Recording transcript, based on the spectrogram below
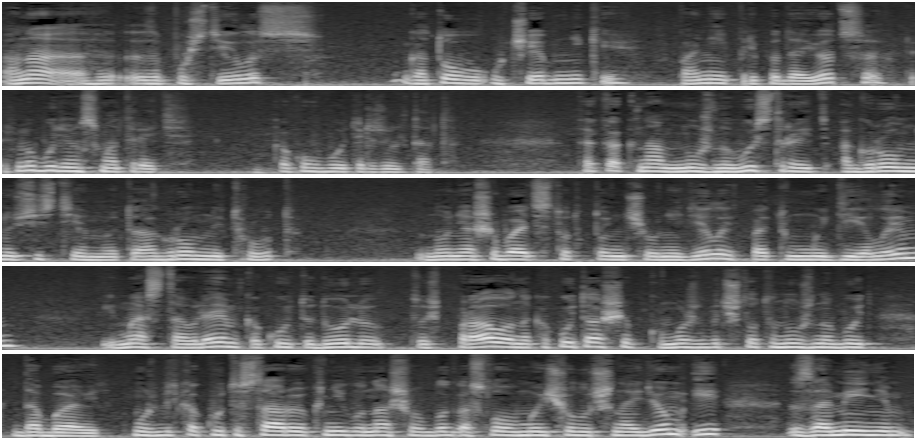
Она э, запустилась, готовы учебники, по ней преподается. То есть мы будем смотреть, каков будет результат – так как нам нужно выстроить огромную систему. Это огромный труд, но не ошибается тот, кто ничего не делает, поэтому мы делаем, и мы оставляем какую-то долю, то есть право на какую-то ошибку. Может быть, что-то нужно будет добавить. Может быть, какую-то старую книгу нашего благослова мы еще лучше найдем и заменим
